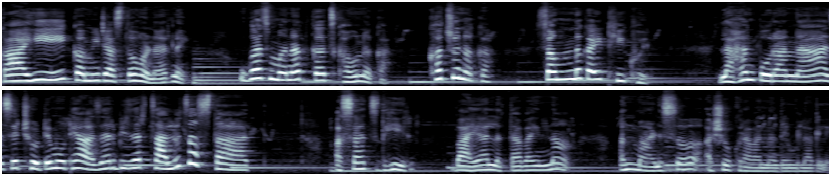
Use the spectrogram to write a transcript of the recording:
काही कमी जास्त होणार नाही. उगाच मनात कच खाऊ नका. खचू नका. समद काही ठीक होईल. लहान पोरांना असे छोटे मोठे आजार बिजार चालूच असतात. असाच धीर बाया लताबाईंना आणि माणसं अशोकरावांना देऊ लागले.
